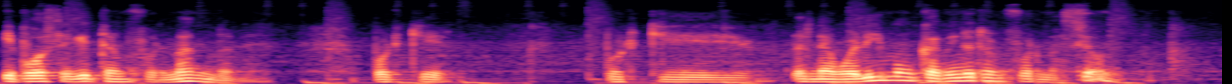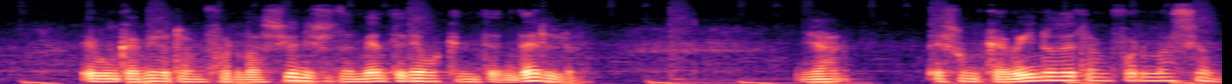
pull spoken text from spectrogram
Y puedo seguir transformándome, porque porque el nahualismo es un camino de transformación, es un camino de transformación y eso también tenemos que entenderlo. ¿ya? Es un camino de transformación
